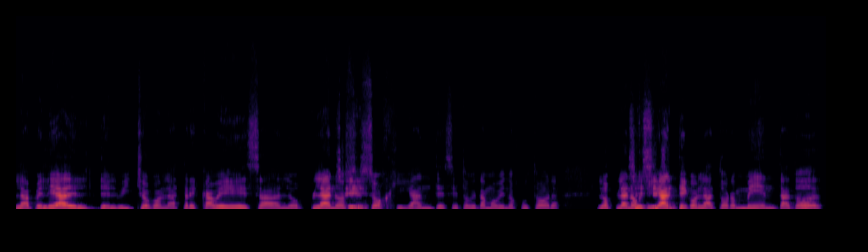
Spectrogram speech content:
la pelea del, bicho con las tres cabezas, los planos esos gigantes, esto que estamos viendo justo ahora, los planos gigantes con la tormenta, todo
